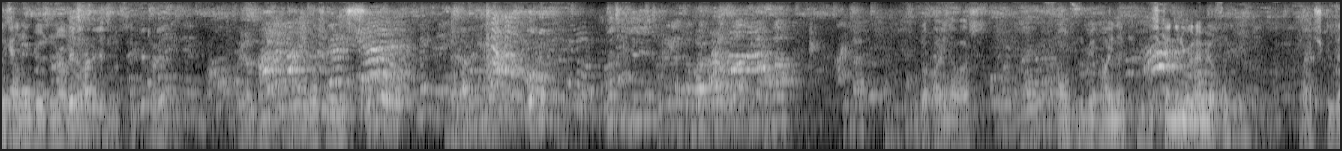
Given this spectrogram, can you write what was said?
İnsanın gözünü alıyor burası. Burası neymiş? Burada ayna var. Sonsuz bir ayna. Hiç kendini göremiyorsun. Aynı şekilde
